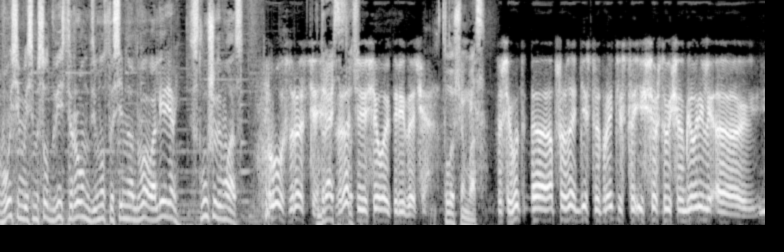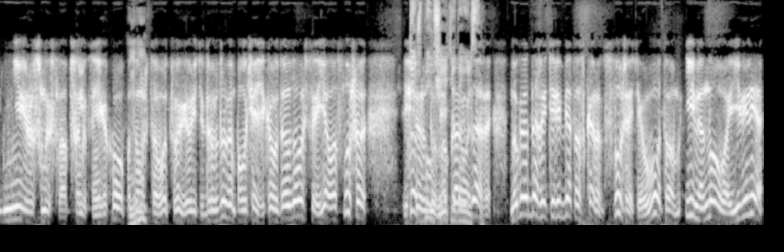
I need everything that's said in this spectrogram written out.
8 800 200 ровно 9702. Валерий, слушаем вас. О, здрасте. Здрасте. Здравствуйте, веселая передача. Слушаем вас. Слушайте, вот э, обсуждать действия правительства и все, что вы сейчас говорили, э, не вижу смысла абсолютно никакого, потому mm-hmm. что вот вы говорите друг с другом, получаете какое-то удовольствие, я вас слушаю и Тоже все жду. Но когда, же, но когда же эти ребята скажут, слушайте, вот вам имя новое, Емелья,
